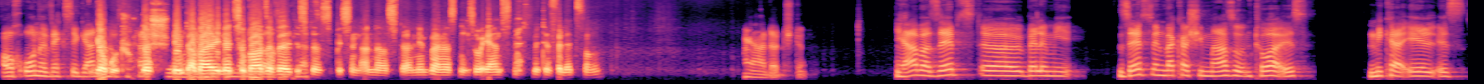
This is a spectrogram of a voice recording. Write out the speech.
auch ohne Wechsel gar nicht. Ja, gut, das stimmt, aber in der Tsubasa-Welt ist das ein bisschen anders. Da nimmt man das nicht so ernst mit, mit der Verletzung. Ja, das stimmt. Ja, aber selbst äh, Bellamy, selbst wenn Wakashimasu im Tor ist, Michael ist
